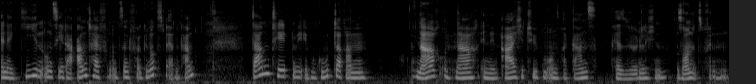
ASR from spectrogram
Energie in uns, jeder Anteil von uns sinnvoll genutzt werden kann, dann täten wir eben gut daran, nach und nach in den Archetypen unserer ganz persönlichen Sonne zu finden.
